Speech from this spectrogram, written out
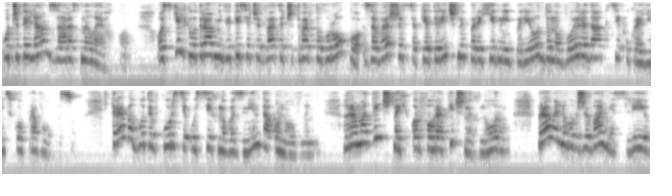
Учителям зараз нелегко, оскільки у травні 2024 року завершився п'ятирічний перехідний період до нової редакції українського правопису. Треба бути в курсі усіх новозмін та оновлень, граматичних орфографічних норм, правильного вживання слів,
